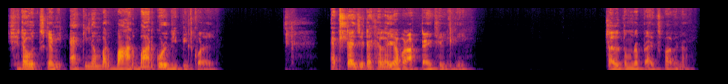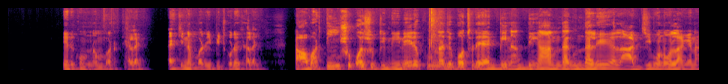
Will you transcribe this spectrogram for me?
সেটা হচ্ছে কি, আমি একই নাম্বার বারবার করে রিপিট করাই। একটায় যেটা খেলাই আবার আটটায় খেলি দিই তাহলে তোমরা প্রাইজ পাবে না। এরকম নাম্বার খেলাই, একই নাম্বার রিপিট করে খেলাই। তা আবার তিনশো পঁয়ষট্টি দিন, এরকম না যে বছরে একদিন আধ দিন আন্দা গুন্দা লেগে গেল, আর জীবনও লাগে না।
